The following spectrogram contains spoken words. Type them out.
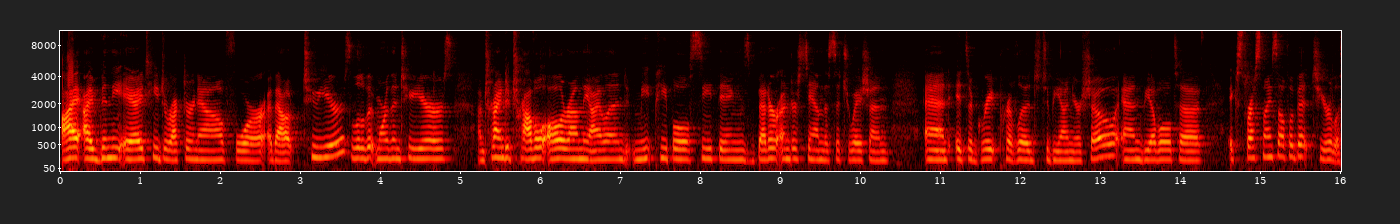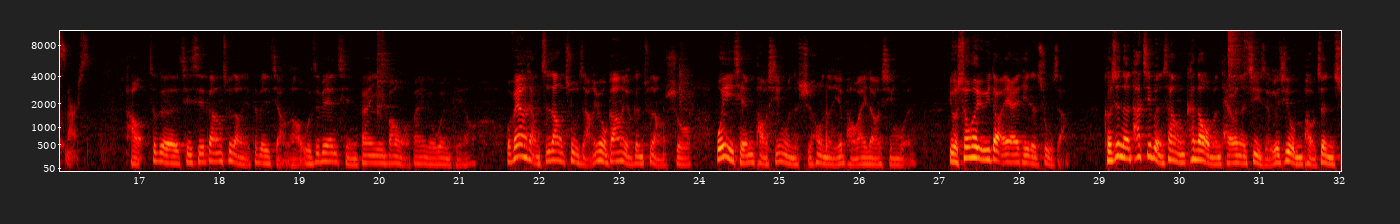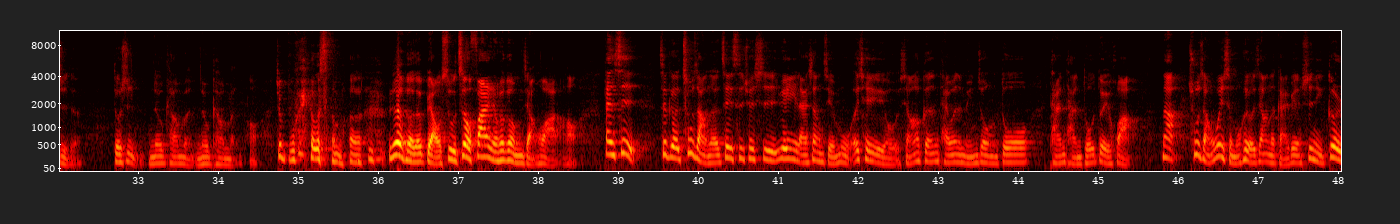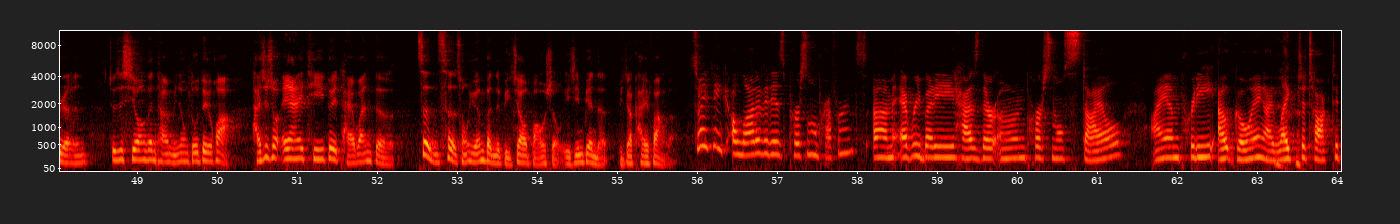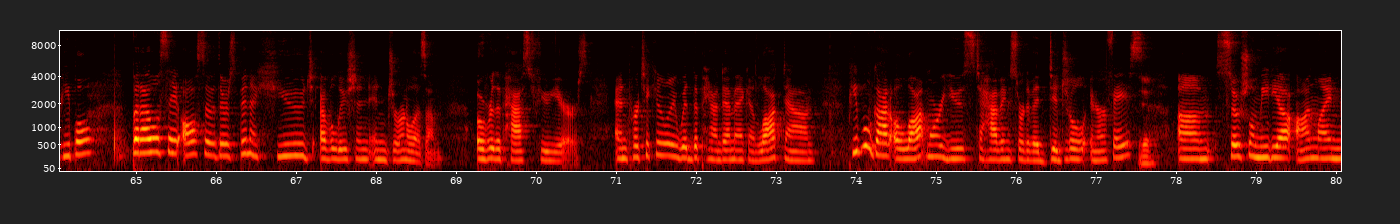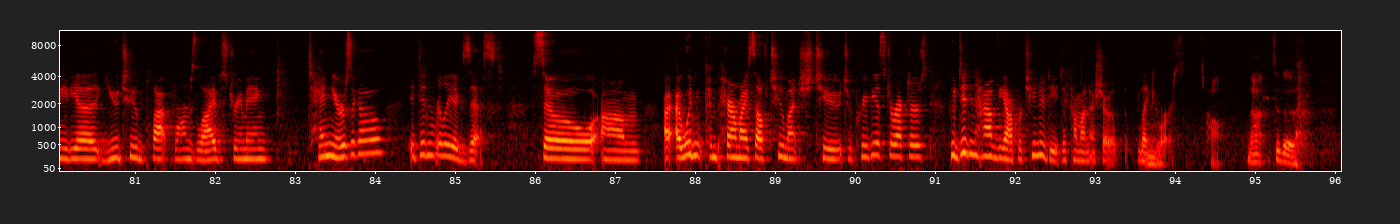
I, I've been the AIT director now for about two years, a little bit more than two years. I'm trying to travel all around the island, meet people, see things, better understand the situation. And it's a great privilege to be on your show and be able to express myself a bit to your listeners. 好，这个其实刚刚处长也特别讲了，我这边请翻译帮我翻译一个问题哦。我非常想知道处长，因为我刚刚有跟处长说，我以前跑新闻的时候呢，也跑外交新闻，有时候会遇到 AIT 的处长，可是呢，他基本上看到我们台湾的记者，尤其是我们跑政治的，都是 no comment no comment 哦，就不会有什么 任何的表述，只有发言人会跟我们讲话了哈。但是这个处长呢，这次却是愿意来上节目，而且有想要跟台湾的民众多谈谈、多对话。那处长为什么会有这样的改变？是你个人就是希望跟台湾民众多对话，还是说 AIT 对台湾的政策从原本的比较保守，已经变得比较开放了？So I think a lot of it is personal preference. Um, everybody has their own personal style. I am pretty outgoing. I like to talk to people. But I will say also, there's been a huge evolution in journalism over the past few years. And particularly with the pandemic and lockdown, people got a lot more used to having sort of a digital interface. Yeah. Um, social media, online media, YouTube platforms, live streaming. 10 years ago, it didn't really exist. So um, I, I wouldn't compare myself too much to, to previous directors who didn't have the opportunity to come on a show like yours. 好，那这个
